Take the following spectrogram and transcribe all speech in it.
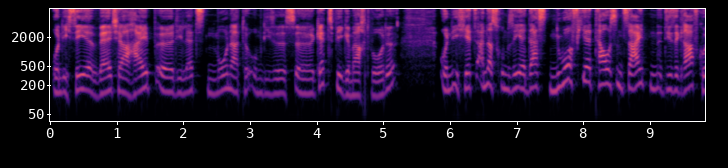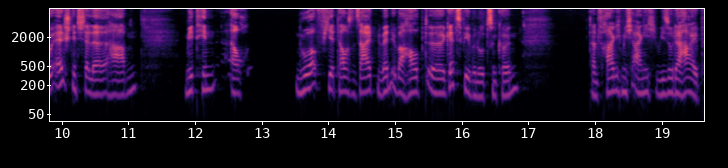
und ich sehe, welcher Hype äh, die letzten Monate um dieses äh, Gatsby gemacht wurde, und ich jetzt andersrum sehe, dass nur 4000 Seiten diese GraphQL-Schnittstelle haben, mithin auch nur 4000 Seiten, wenn überhaupt, äh, Gatsby benutzen können, dann frage ich mich eigentlich, wieso der Hype?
